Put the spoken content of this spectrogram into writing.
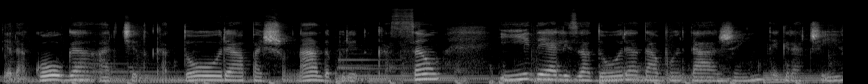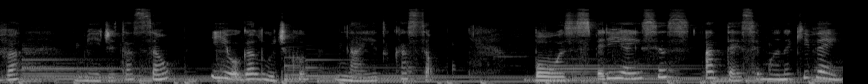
Pedagoga, arte educadora, apaixonada por educação e idealizadora da abordagem integrativa, meditação e yoga lúdico na educação. Boas experiências, até semana que vem.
